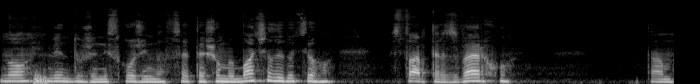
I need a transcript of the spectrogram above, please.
Ну, він дуже не схожий на все те, що ми бачили до цього. Стартер зверху. Там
